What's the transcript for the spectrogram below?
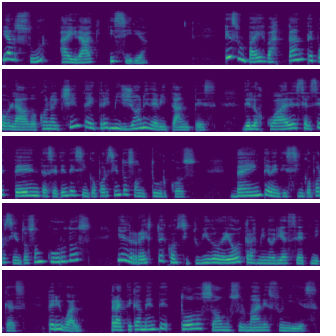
y al sur a Irak y Siria. Es un país bastante poblado, con 83 millones de habitantes, de los cuales el 70-75% son turcos, 20-25% son kurdos el resto es constituido de otras minorías étnicas, pero igual, prácticamente todos son musulmanes suníes.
